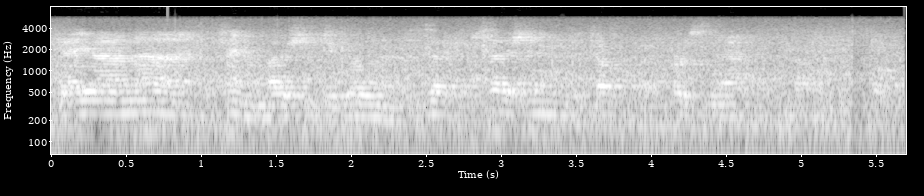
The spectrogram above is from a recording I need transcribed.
Okay, I'm, uh, entertain a motion to go into executive session to talk about personnel.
